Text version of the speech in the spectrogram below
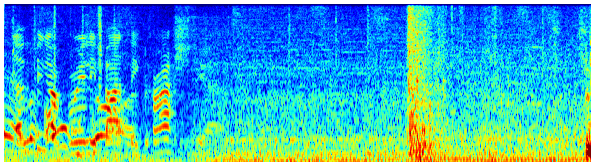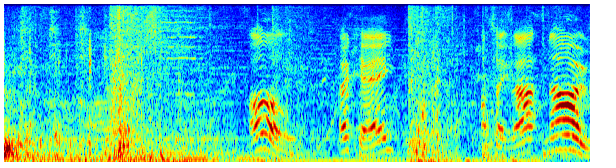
don't look- think I've oh, really God. badly crashed yet. Oh, okay. I'll take that. No!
